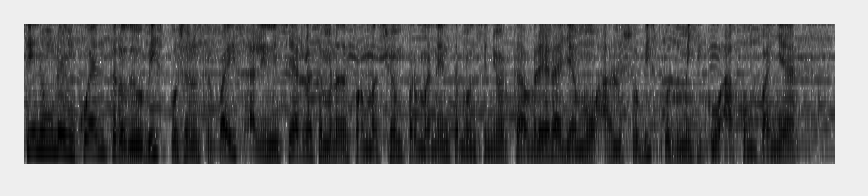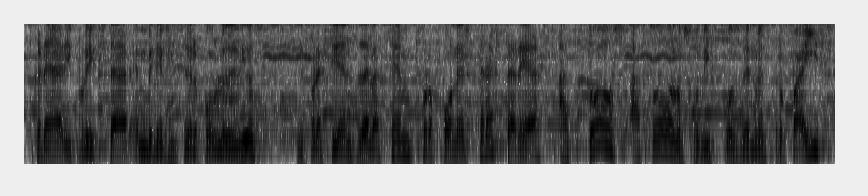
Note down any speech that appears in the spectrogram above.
tiene un encuentro de obispos en nuestro país. Al iniciar la semana de formación permanente, Monseñor Cabrera llamó a los obispos de México a acompañar, crear y proyectar en beneficio del pueblo de Dios. El presidente de la SEM propone tres tareas a todos, a todos los obispos de nuestro país.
